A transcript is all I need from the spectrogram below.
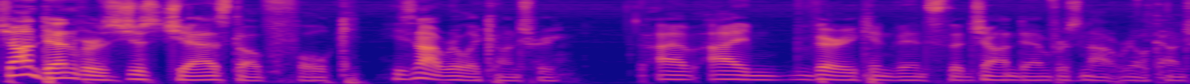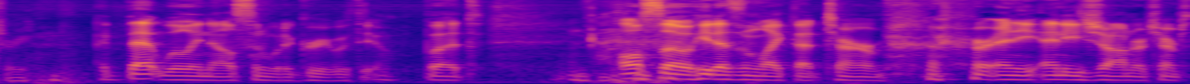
John Denver's just jazzed up folk. He's not really country. I, I'm very convinced that John Denver's not real country. I bet Willie Nelson would agree with you, but also he doesn't like that term or any any genre terms.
